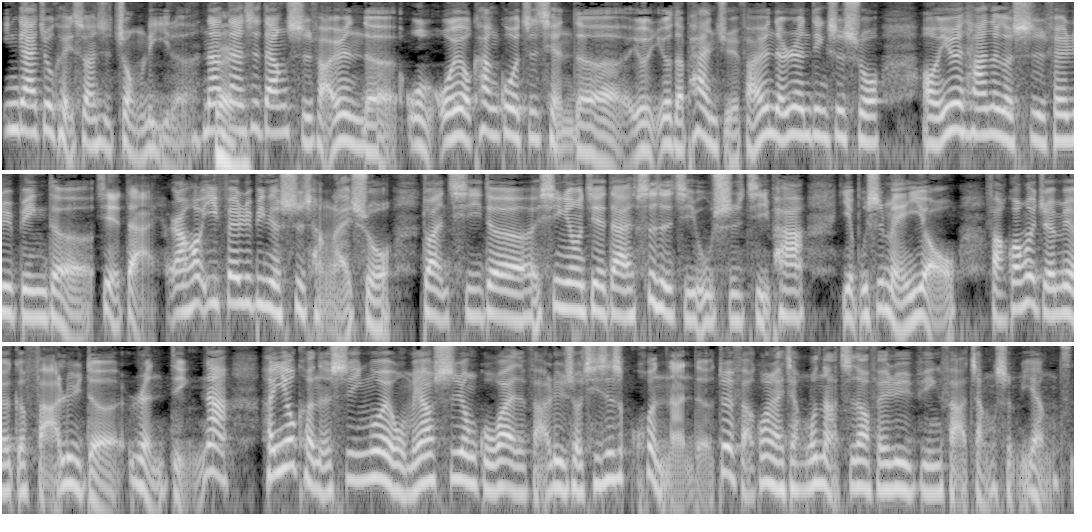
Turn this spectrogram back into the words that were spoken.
应该就可以算是重利了。那但是当时法院的我我有看过之前的有有的判决，法院的认定是说哦，因为他那个是菲律宾的借贷，然后以菲律宾的市场来说，短期的信用借贷四十几五十几趴也不是没有，法官会觉得没有一个法律的认定，那很有可能是因为我们要适用国外的法。法律的时候其实是困难的，对法官来讲，我哪知道菲律宾法长什么样子？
